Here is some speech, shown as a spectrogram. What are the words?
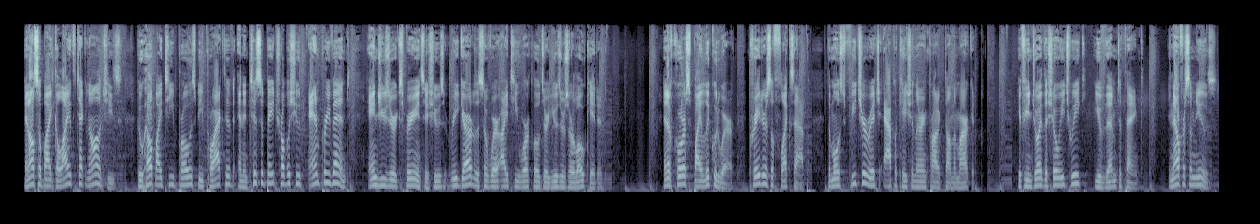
And also by Goliath Technologies, who help IT pros be proactive and anticipate, troubleshoot, and prevent end user experience issues, regardless of where IT workloads or users are located. And of course, by Liquidware, creators of FlexApp, the most feature rich application layering product on the market. If you enjoyed the show each week, you have them to thank. And now for some news.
